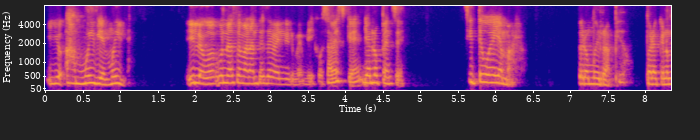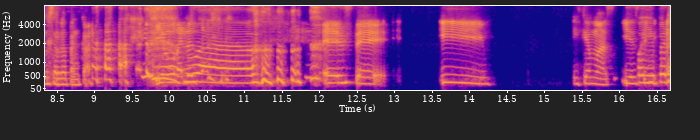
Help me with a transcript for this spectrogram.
Y yo, ah, muy bien, muy bien. Y luego, una semana antes de venirme, me dijo, ¿sabes qué? Ya lo pensé. Sí te voy a llamar, pero muy rápido, para que no me salga tan caro. y yo, bueno, este, y, ¿y qué más? Y este, Oye, pero,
